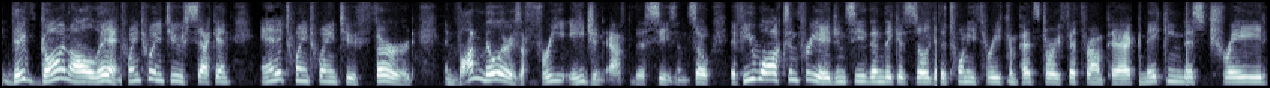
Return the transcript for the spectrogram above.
they've gone all in 2022 second and a 2022 third. And Von Miller is a free agent after this season. So if he walks in free agency, then they could still get the 23 compensatory fifth round pick. Making this trade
